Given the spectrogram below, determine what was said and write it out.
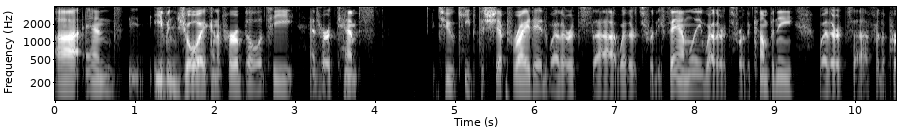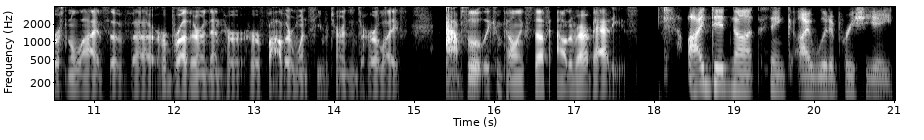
uh, and even Joy, kind of her ability and her attempts to keep the ship righted, whether it's uh, whether it's for the family, whether it's for the company, whether it's uh, for the personal lives of her brother and then her her father once he returns into her life. Absolutely compelling stuff out of our baddies. I did not think I would appreciate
